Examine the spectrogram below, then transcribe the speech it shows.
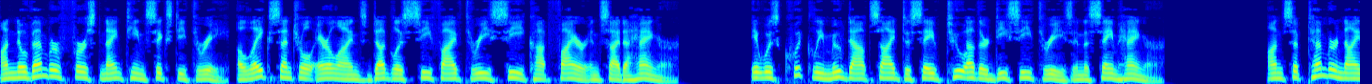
On November 1, 1963, a Lake Central Airlines Douglas C-53C caught fire inside a hangar. It was quickly moved outside to save two other DC-3s in the same hangar. On September 9,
